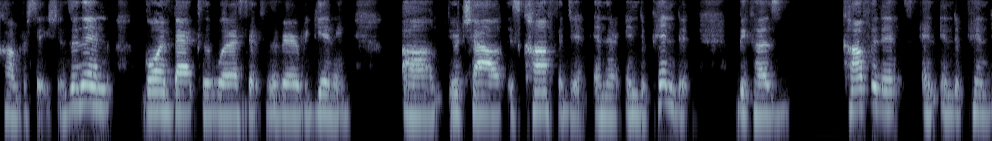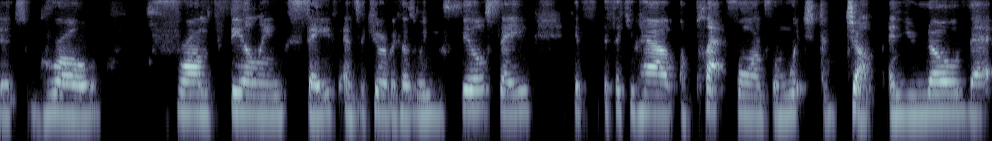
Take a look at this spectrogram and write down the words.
conversations. And then going back to what I said from the very beginning, um, your child is confident and they're independent because confidence and independence grow from feeling safe and secure because when you feel safe it's it's like you have a platform from which to jump and you know that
